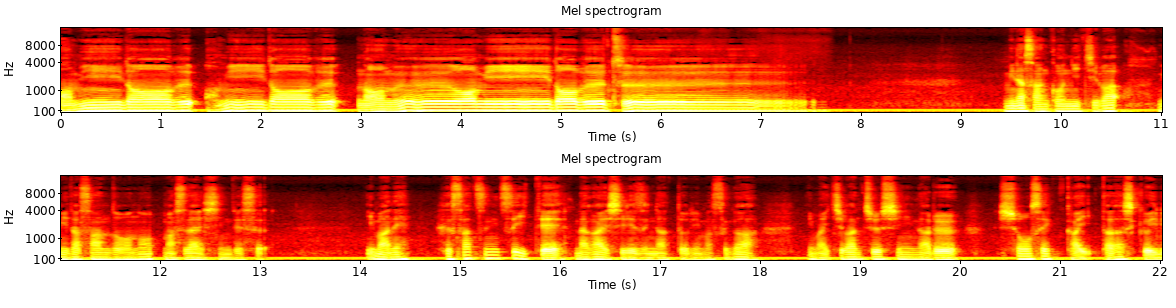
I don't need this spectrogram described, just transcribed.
あみどぶあみどぶナムアミダ仏皆さんこんにちは三田参道の増大臣です今ね不殺について長いシリーズになっておりますが今一番中心になる小石灰正しく戒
